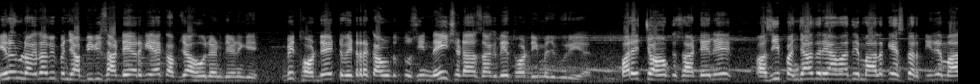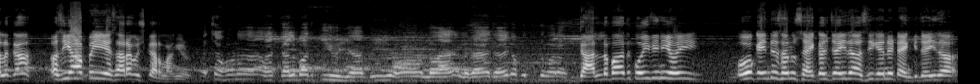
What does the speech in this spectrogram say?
ਇਹਨਾਂ ਨੂੰ ਲੱਗਦਾ ਵੀ ਪੰਜਾਬੀ ਵੀ ਸਾਡੇ ਵਰਗੇ ਆ ਕਬਜ਼ਾ ਹੋ ਲੈਣ ਦੇਣਗੇ। ਵੀ ਤੁਹਾਡੇ ਟਵਿੱਟਰ ਅਕਾਊਂਟ ਤੁਸੀਂ ਨਹੀਂ ਛਡਾ ਸਕਦੇ ਤੁਹਾਡੀ ਮਜਬੂਰੀ ਹੈ। ਪਰ ਇਹ ਚੌਂਕ ਸਾਡੇ ਨੇ ਅਸੀਂ ਪੰਜਾਂ ਦਰਿਆਵਾਂ ਦੇ ਮਾਲਕ ਇਸ ਧਰਤੀ ਦੇ ਮਾਲਕ ਆ ਅਸੀਂ ਆਪ ਹੀ ਇਹ ਸਾਰਾ ਕੁਝ ਕਰ ਲਾਂਗੇ ਹੁਣ। ਅੱਛਾ ਹੁਣ ਗੱਲਬਾਤ ਕੀ ਹੋਈ ਆ? ਵੀ ਲਗਾਇਆ ਜਾਏਗਾ ਬੁੱਤ ਦੁਬਾਰਾ? ਗੱਲਬਾਤ ਕੋਈ ਵੀ ਨਹੀਂ ਹੋਈ। ਉਹ ਕਹਿੰਦੇ ਸਾਨੂੰ ਸਾਈਕਲ ਚਾਹੀਦਾ ਅਸੀਂ ਕਹਿੰਦੇ ਟੈਂਕ ਚਾਹੀਦਾ।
